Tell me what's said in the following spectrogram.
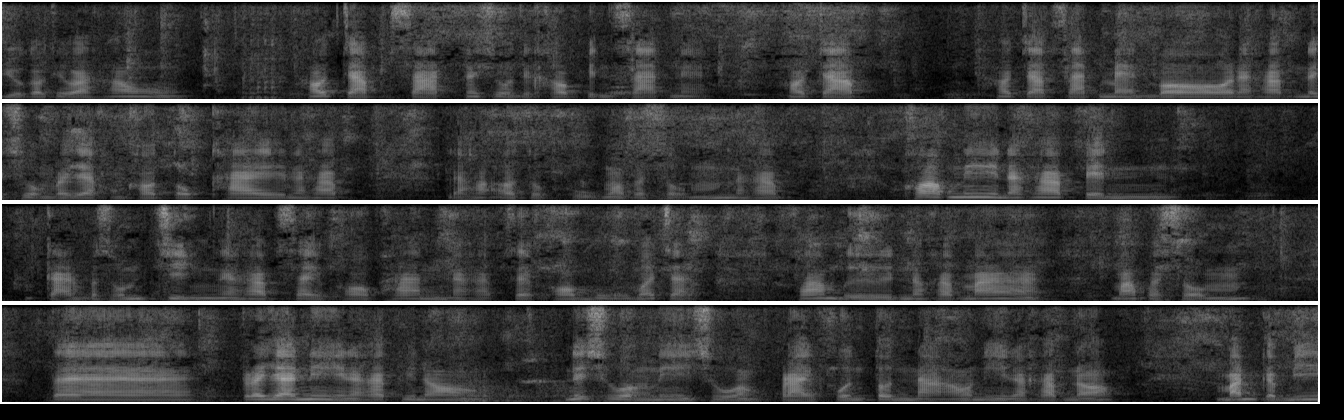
อยู่กับที่ว่าเฮาเฮาจับสัตว์ในช่วงที่เขาเป็นสัตว์เนี่ยเฮาจับเฮาจับสัตว์แม่นบอนะครับ ในช่วงระยะของเขาตกไข่นะครับ แล้วเขาเอาตัวผูมาผสมนะครับคอกนี้นะครับเป็นการผสมจริงนะครับ ใส่พอพันธุ์นะครับ ใส่พอหมูมาจากฟาร์มอื่นนะครับ มามาผสม แต่ระยะนี้นะครับพี่น้องในช่วงนี้ช่วงปลายฝนต้นหนาวนี่นะครับเนาะมันก็มี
